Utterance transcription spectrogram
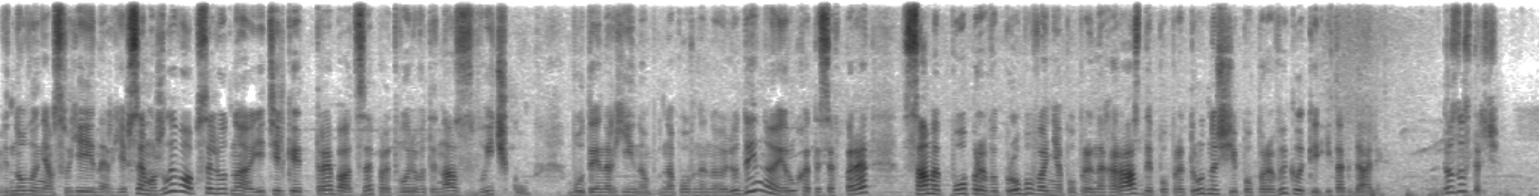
відновленням своєї енергії. Все можливо абсолютно, і тільки треба це перетворювати на звичку. Бути енергійно наповненою людиною і рухатися вперед саме попри випробування, попри негаразди, попри труднощі, попри виклики і так далі. До зустрічі!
